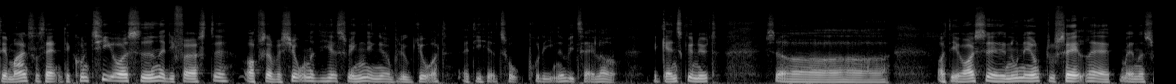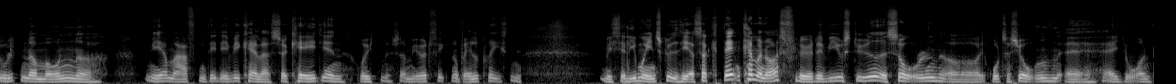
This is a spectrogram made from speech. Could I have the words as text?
det er meget interessant. Det er kun 10 år siden, at de første observationer af de her svingninger blev gjort af de her to proteiner, vi taler om. Det er ganske nyt. Så, og det er også, nu nævnte du selv, at man er sulten om morgenen og mere om aftenen. Det er det, vi kalder circadian rytme, som i øvrigt fik Nobelprisen hvis jeg lige må indskyde her, så den kan man også flytte. Vi er jo styret af solen og rotationen af, af jorden.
